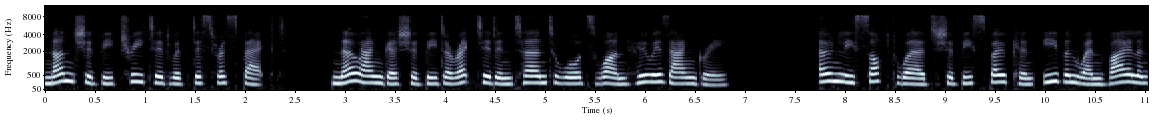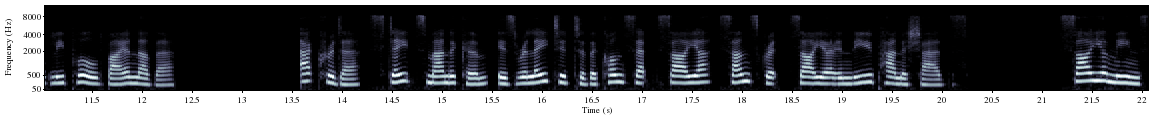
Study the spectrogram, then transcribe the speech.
None should be treated with disrespect. No anger should be directed in turn towards one who is angry. Only soft words should be spoken, even when violently pulled by another. Akrodha, states Manikam, is related to the concept saya Sanskrit, saya in the Upanishads. Saya means,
